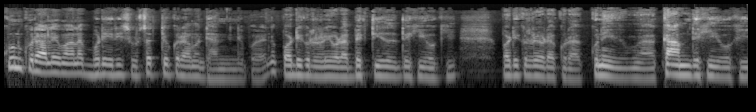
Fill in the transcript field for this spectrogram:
कुन कुराले उहाँलाई बढी रिस उठ्छ त्यो कुरामा ध्यान दिनु पऱ्यो होइन? पर्टिकुलर एउटा व्यक्तिदेखि हो कि पर्टिकुलर एउटा कुरा कुनै कामदेखि हो कि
